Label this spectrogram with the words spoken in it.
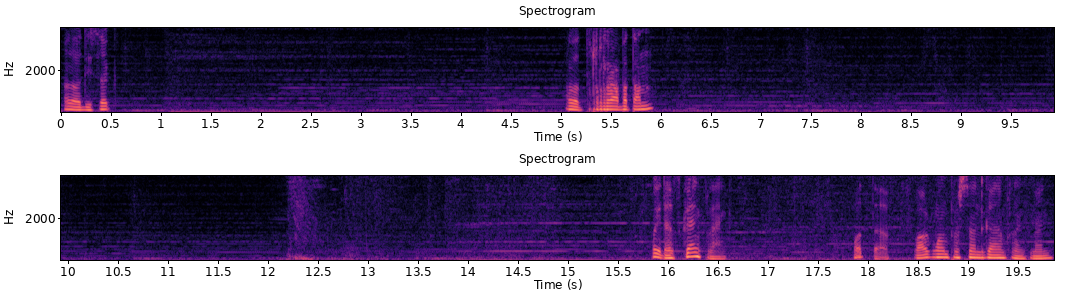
Hello, Disek. Hello, Trabatan. Wait, that's Gangplank. What the fuck? 1% Gangplank, man.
